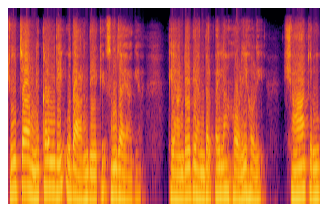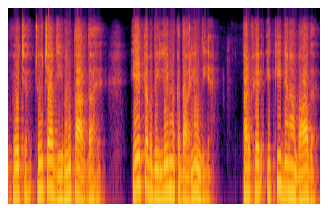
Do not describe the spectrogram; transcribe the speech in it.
ਚੂਚਾ ਨਿਕਲਣ ਦੀ ਉਦਾਹਰਣ ਦੇ ਕੇ ਸਮਝਾਇਆ ਗਿਆ ਕਿ ਆਂਡੇ ਦੇ ਅੰਦਰ ਪਹਿਲਾਂ ਹੌਲੀ-ਹੌਲੀ ਸ਼ਾਂਤ ਰੂਪ ਵਿੱਚ ਚੂਚਾ ਜੀਵਨ ਧਾਰਦਾ ਹੈ। ਇਹ ਤਬਦੀਲੀ ਮਕਦਾਰੀ ਹੁੰਦੀ ਹੈ। ਪਰ ਫਿਰ 21 ਦਿਨਾਂ ਬਾਅਦ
